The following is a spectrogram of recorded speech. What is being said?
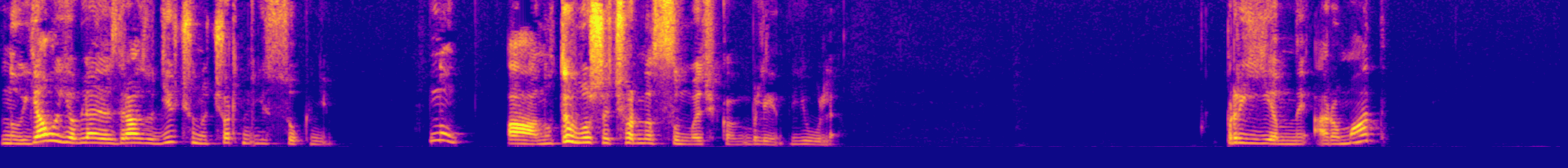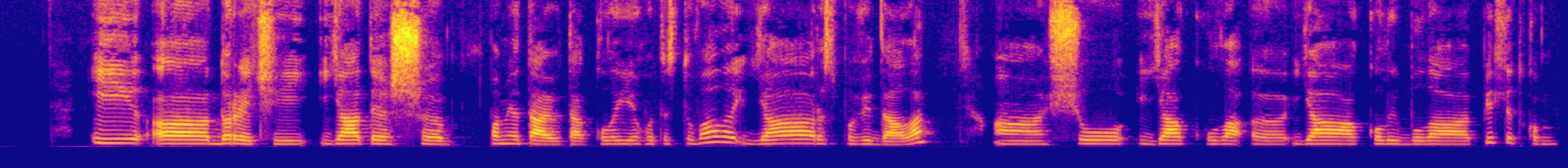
Ну, я уявляю зразу дівчину в чорній сукні. Ну, а, ну тому що чорна сумочка, блін, Юля. Приємний аромат. І, до речі, я теж пам'ятаю так, коли я його тестувала, я розповідала, що е, я коли була підлітком,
